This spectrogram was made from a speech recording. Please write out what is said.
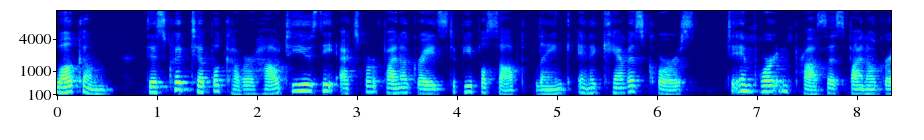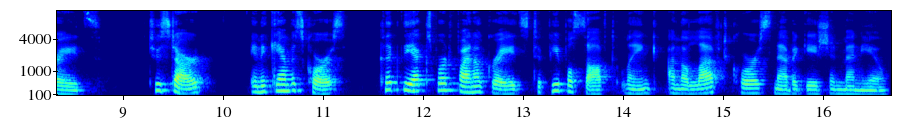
Welcome. This quick tip will cover how to use the Export Final Grades to PeopleSoft link in a Canvas course to import and process final grades. To start, in a Canvas course, click the Export Final Grades to PeopleSoft link on the left course navigation menu.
